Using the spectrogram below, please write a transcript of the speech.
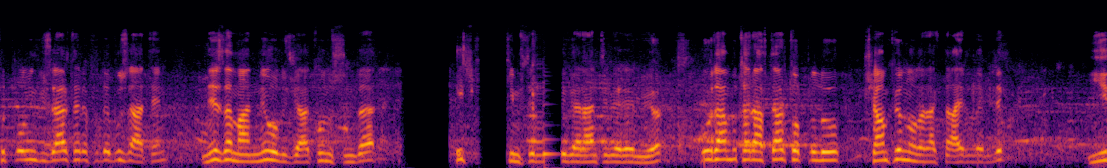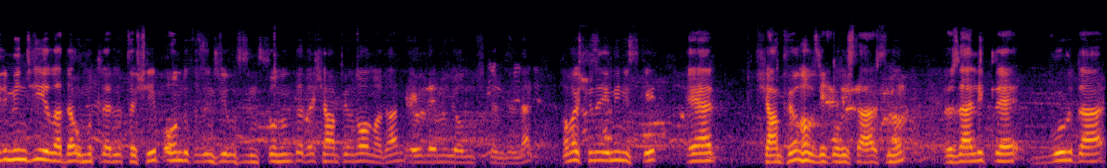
futbolun güzel tarafı da bu zaten. Ne zaman ne olacağı konusunda hiç kimse bir garanti veremiyor. Buradan bu taraftar topluluğu şampiyon olarak da ayrılabilir. 20. yıla da umutlarını taşıyıp 19. yılın sonunda da şampiyon olmadan evlerinin yolunu tutabilirler. Ama şuna eminiz ki eğer şampiyon olacak olursa Arsenal özellikle burada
